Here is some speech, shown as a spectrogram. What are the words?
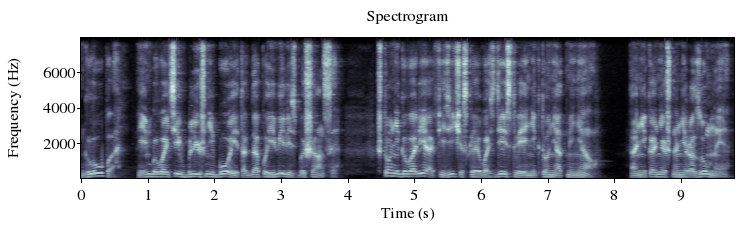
Глупо. Им бы войти в ближний бой, и тогда появились бы шансы. Что не говоря, физическое воздействие никто не отменял. Они, конечно, неразумные,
